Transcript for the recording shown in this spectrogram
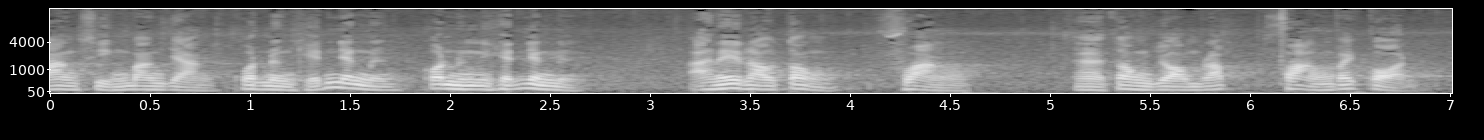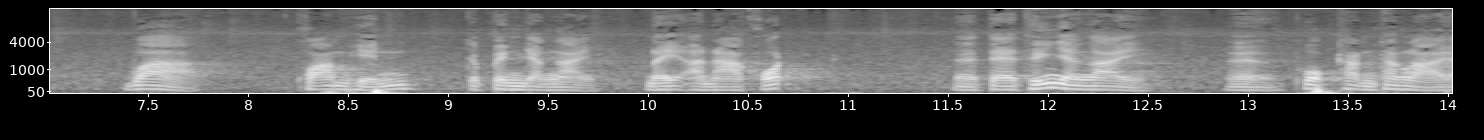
บางสิ่งบางอย่าง คนหนึ่งเห็นอย่างหนึ่ง คนหนึ่งเห็นอย่างหนึ่ง อันนี้เราต้องฟังต้องยอมรับฟังไว้ก่อน ว่าความเห็นจะเป็นยังไงในอนาคต แต่ถึงยังไงพวกท่านทั้งหลาย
